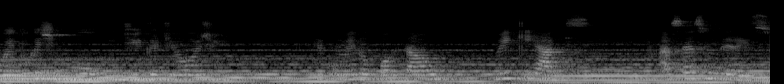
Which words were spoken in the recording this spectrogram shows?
O Educa Xingu Indica de hoje recomenda o portal Wikiaves Acesse o endereço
